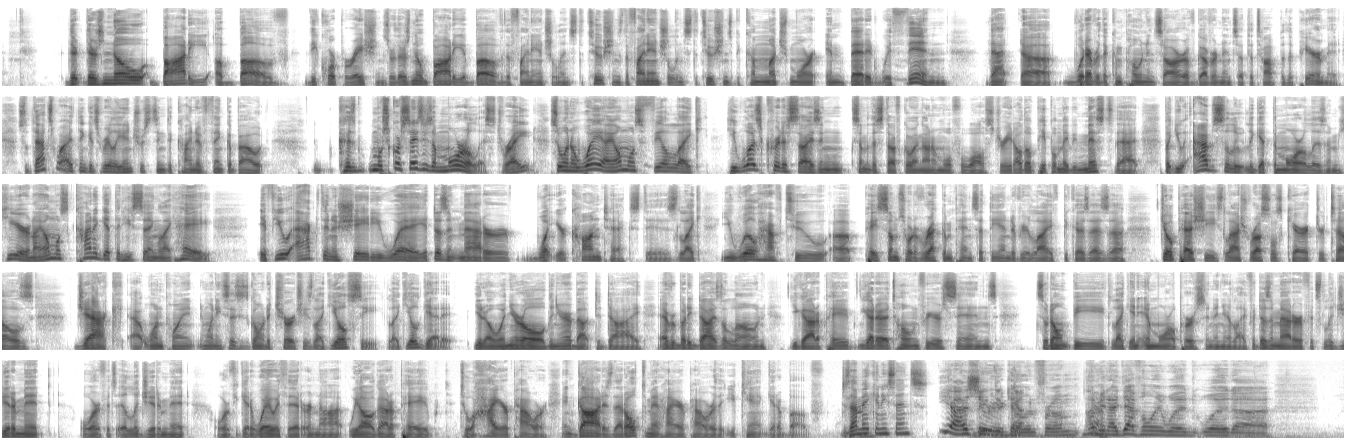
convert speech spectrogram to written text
There, there's no body above the corporations, or there's no body above the financial institutions. The financial institutions become much more embedded within that uh, whatever the components are of governance at the top of the pyramid. So that's why I think it's really interesting to kind of think about because Scorsese's a moralist, right? So in a way, I almost feel like he was criticizing some of the stuff going on in Wolf of Wall Street, although people maybe missed that. But you absolutely get the moralism here. And I almost kind of get that he's saying, like, hey, if you act in a shady way, it doesn't matter what your context is. Like, you will have to uh, pay some sort of recompense at the end of your life because, as uh, Joe Pesci slash Russell's character tells Jack at one point when he says he's going to church, he's like, You'll see. Like, you'll get it. You know, when you're old and you're about to die, everybody dies alone. You got to pay, you got to atone for your sins. So don't be like an immoral person in your life. It doesn't matter if it's legitimate or if it's illegitimate or if you get away with it or not. We all got to pay to a higher power. And God is that ultimate higher power that you can't get above. Does that make any sense? Yeah, I see where you're coming from. Yeah. I mean, I definitely would would uh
